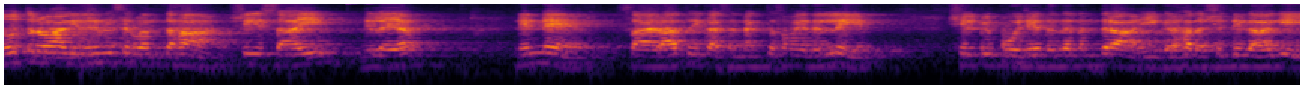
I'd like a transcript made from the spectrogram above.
ನೂತನವಾಗಿ ನಿರ್ಮಿಸಿರುವಂತಹ ಶ್ರೀ ಸಾಯಿ ನಿಲಯ. ನಿನ್ನೆ ಸಾ ರಾತ್ರಿಕ ನಕ್ತ ಸಮಯದಲ್ಲಿ ಶಿಲ್ಪಿ ಪೂಜೆ ತದನಂತರ ಈ ಗ್ರಹದ ಶುದ್ಧಿಗಾಗಿ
